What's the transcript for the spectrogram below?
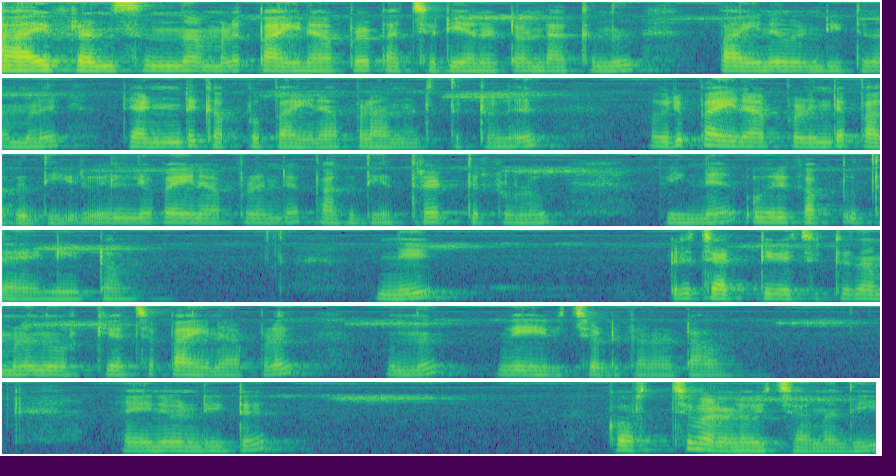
ഹായ് ഫ്രണ്ട്സ് ഇന്ന് നമ്മൾ പൈനാപ്പിൾ പച്ചടിയാണ് കേട്ടോ ഉണ്ടാക്കുന്നത്. അപ്പം അതിന് വേണ്ടിയിട്ട് നമ്മൾ രണ്ട് കപ്പ് പൈനാപ്പിളാണ് എടുത്തിട്ടുള്ളത്. ഒരു പൈനാപ്പിളിന്റെ പകുതി ഒരു വലിയ പൈനാപ്പിളിന്റെ പകുതി എത്ര എടുത്തിട്ടുള്ളൂ. പിന്നെ ഒരു കപ്പ് തേങ്ങ കേട്ടോ. ഇനി ഒരു ചട്ടി വെച്ചിട്ട് നമ്മൾ നുറുക്കി വെച്ച പൈനാപ്പിൾ ഒന്ന് വേവിച്ചെടുക്കണം കേട്ടോ. അതിന് വേണ്ടിയിട്ട് കുറച്ച് വെള്ളം ഒഴിച്ചാൽ മതി.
